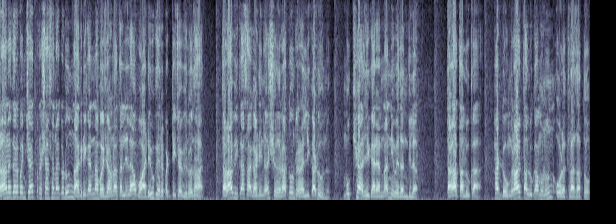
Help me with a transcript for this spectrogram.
तळा नगरपंचायत प्रशासनाकडून नागरिकांना बजावण्यात आलेल्या वाढीव घरपट्टीच्या विरोधात तळा विकास आघाडीनं शहरातून रॅली काढून मुख्य अधिकाऱ्यांना निवेदन दिलं. तळा तालुका हा डोंगराळ तालुका म्हणून ओळखला जातो.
